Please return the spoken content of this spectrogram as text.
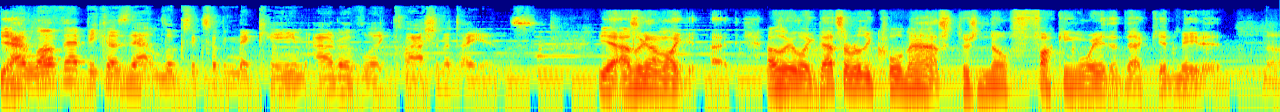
Yeah. I love that because that looks like something that came out of like Clash of the Titans. yeah i was looking him like i I was looking like that's a really cool mask there's no fucking way that that kid made it No,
